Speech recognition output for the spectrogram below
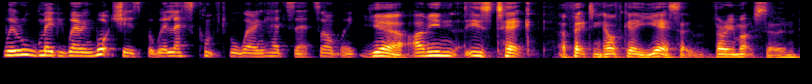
We're all maybe wearing watches, but we're less comfortable wearing headsets, aren't we? Yeah, I mean, is tech affecting healthcare? Yes, very much so. And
